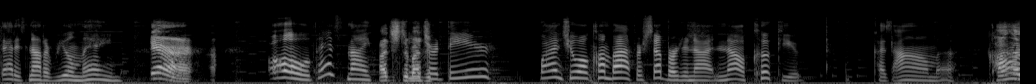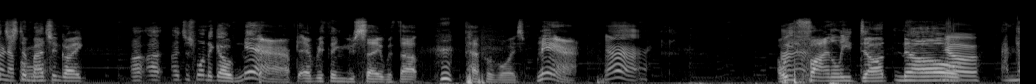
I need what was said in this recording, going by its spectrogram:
That is not a real name. Yeah! Oh, that's nice. I just imagine. Dear. Why don't you all come by for supper tonight and I'll cook you? Cause I'm a I, carnivore. I just imagine going. I, I, I just want to go, nah, after everything you say with that pepper voice. Nah! Ah. Are we Uh, finally done? No. No, I'm not.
